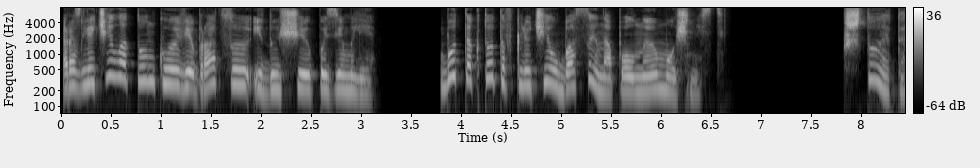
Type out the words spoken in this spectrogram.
различила тонкую вибрацию, идущую по земле. Будто кто-то включил басы на полную мощность. Что это?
